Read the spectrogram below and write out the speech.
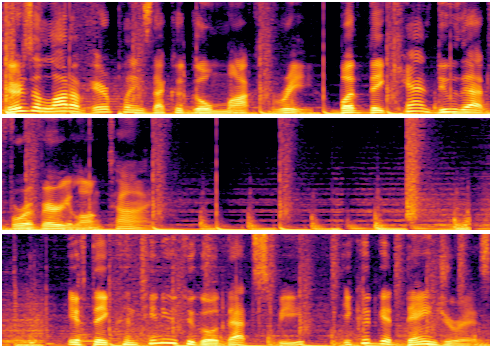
There's a lot of airplanes that could go Mach 3, but they can't do that for a very long time. If they continue to go that speed, it could get dangerous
